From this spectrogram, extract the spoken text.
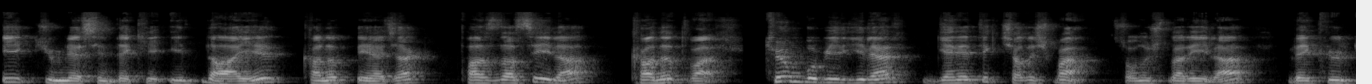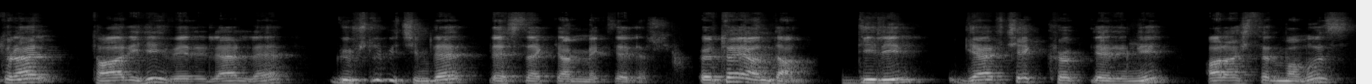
ilk cümlesindeki iddiayı kanıtlayacak fazlasıyla kanıt var. Tüm bu bilgiler genetik çalışma sonuçlarıyla ve kültürel tarihi verilerle güçlü biçimde desteklenmektedir. Öte yandan dilin gerçek köklerini araştırmamız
